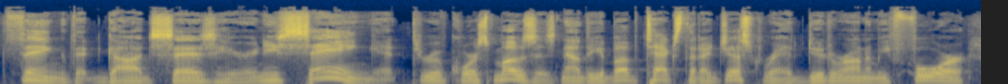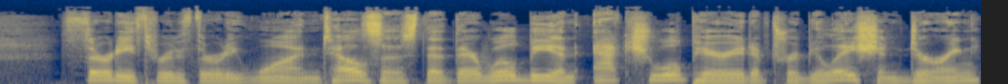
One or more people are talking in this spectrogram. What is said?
thing that God says here. And he's saying it through, of course, Moses. Now, the above text that I just read, Deuteronomy 4 30 through 31 tells us that there will be an actual period of tribulation during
